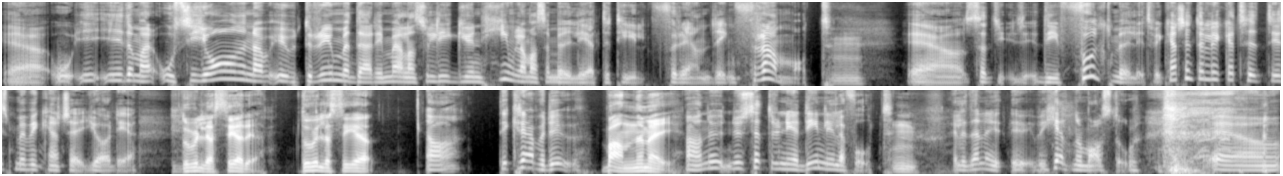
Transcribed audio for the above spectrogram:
Eh, och i, I de här oceanerna av utrymme däremellan så ligger ju en himla massa möjligheter till förändring framåt. Eh, så det är fullt möjligt. Vi kanske inte lyckats hittills, men vi kanske gör det. Då vill jag se det. Då vill jag se, Ja, det kräver du. banne mig. Ja, nu, nu sätter du ner din lilla fot. Mm. Eller den är eh, helt normal stor. eh,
